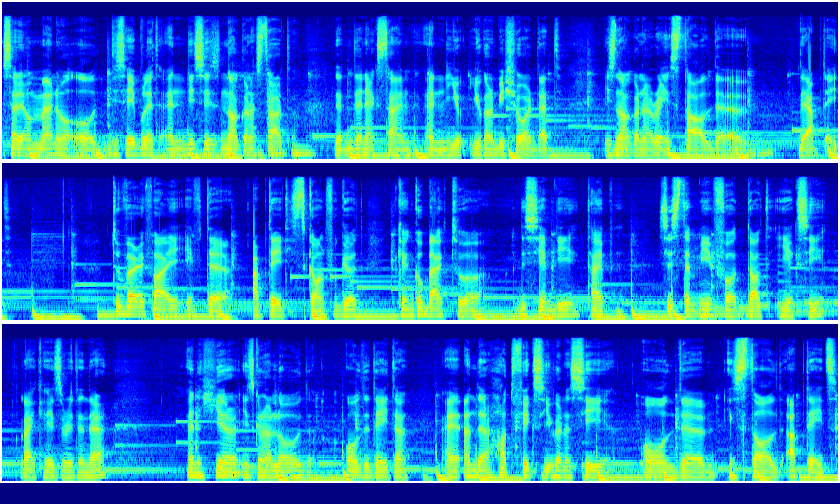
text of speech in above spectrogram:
set it on manual or disable it and this is not gonna start the, next time and you, you're gonna be sure that it's not gonna reinstall the, the update. To verify if the update is gone for good, you can go back to uh, the CMD, type systeminfo.exe like it's written there and here it's gonna load all the data and under hotfix you're gonna see all the installed updates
